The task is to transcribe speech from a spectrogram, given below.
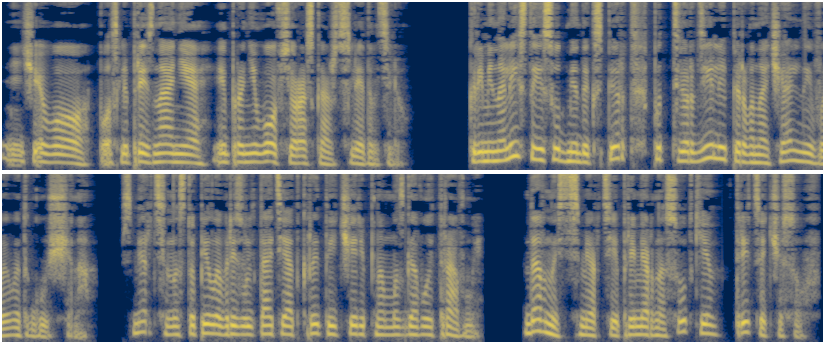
Ничего, после признания и про него все расскажет следователю. Криминалисты и судмедэксперт подтвердили первоначальный вывод Гущина. Смерть наступила в результате открытой черепно-мозговой травмы. Давность смерти примерно сутки, 30 часов.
